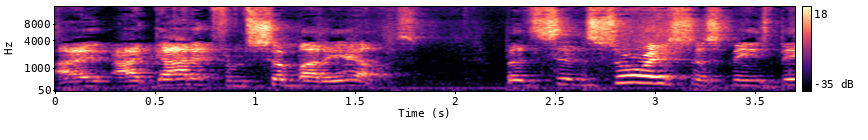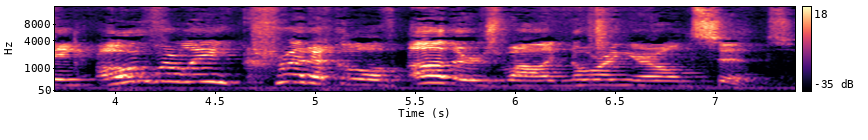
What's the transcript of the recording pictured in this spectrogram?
I, I got it from somebody else. But censoriousness means being overly critical of others while ignoring your own sins.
